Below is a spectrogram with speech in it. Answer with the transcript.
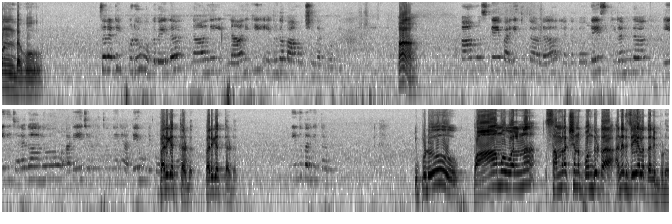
ఉండవు. సార్ అంటే ఇప్పుడు ఒకవేళ నాని నానికి ఎదురుగా పాము వచ్చింది అనుకోండి ఆ, పాము వస్తే పరిగెత్తుతాడా? లేకపోతే స్థిరంగా ఏది జరగాలో అదే జరుగుతుంది అని అదే ఉండిపో. పరిగెత్తాడు పరిగెత్తాడు. ఎందుకు పరిగెత్తాడు? ఇప్పుడు పాము వలన సంరక్షణ పొందుట అనేది చేయాలి తను ఇప్పుడు.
